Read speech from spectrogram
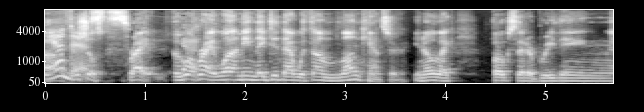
uh, officials, right? Well, right. Well, I mean, they did that with um, lung cancer. You know, like folks that are breathing,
